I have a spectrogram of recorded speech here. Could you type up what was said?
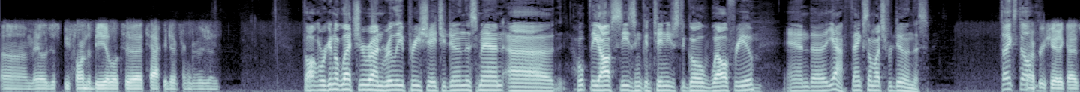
um, it'll just be fun to be able to attack a different division. Dalton, we're going to let you run. Really appreciate you doing this, man. Uh, hope the off season continues to go well for you. Mm-hmm. And uh, yeah, thanks so much for doing this. Thanks, Dalton. I appreciate it, guys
